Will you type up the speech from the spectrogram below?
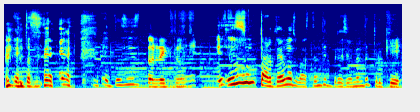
Entonces, entonces correcto. Eh, es un parteaguas bastante impresionante porque,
